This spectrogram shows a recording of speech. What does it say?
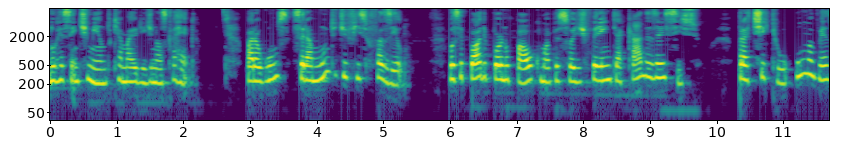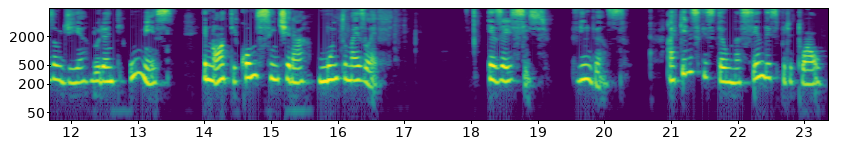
do ressentimento que a maioria de nós carrega. Para alguns, será muito difícil fazê-lo. Você pode pôr no palco uma pessoa diferente a cada exercício. Pratique-o uma vez ao dia durante um mês e note como se sentirá muito mais leve. Exercício: Vingança. Aqueles que estão na senda espiritual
